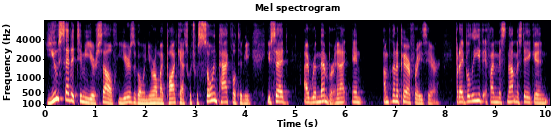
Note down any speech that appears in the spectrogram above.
You said it to me yourself years ago when you were on my podcast, which was so impactful to me. You said, I remember, and I and I'm going to paraphrase here, but I believe if I'm mis- not mistaken,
